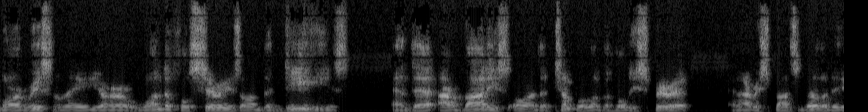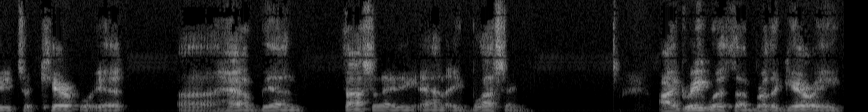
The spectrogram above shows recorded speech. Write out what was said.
More recently, your wonderful series on the D's and that our bodies are the temple of the Holy Spirit and our responsibility to care for it uh, have been fascinating and a blessing. I agree with uh, Brother Gary,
